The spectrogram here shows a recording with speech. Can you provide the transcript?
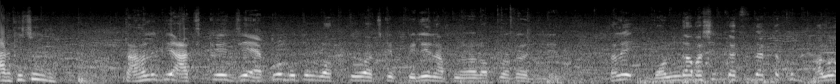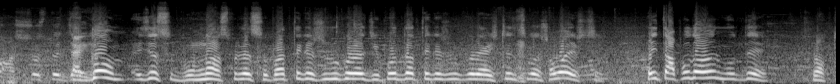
আর কিছুই না। তাহলে কি আজকে যে এত বোতল রক্ত আজকে পেলেন আপনারা রক্তদাতা দিলেন? তাহলে বনগাবাসীর কাছে তো একটা খুব ভালো আশ্বস্তের জায়গা। একদম, এই যে বন্যা হসপিটাল সুপার থেকে শুরু করে জিপোদ্দার থেকে শুরু করে অ্যাসিস্ট্যান্ট সবাই এসছে। এই তাপদাহের মধ্যে রক্ত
